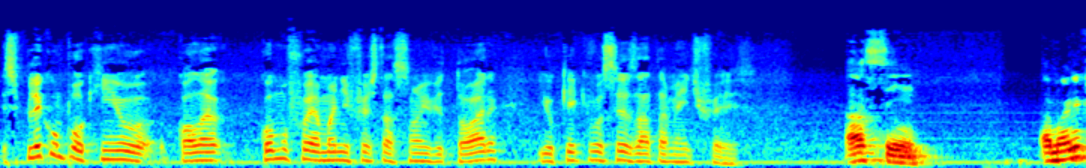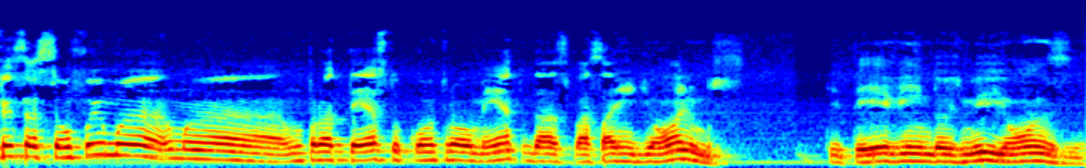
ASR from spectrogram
Explica um pouquinho é, como foi a manifestação em Vitória e o que, que você exatamente fez. Assim, a manifestação foi uma, uma, um protesto contra o aumento das passagens de ônibus que teve em 2011,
